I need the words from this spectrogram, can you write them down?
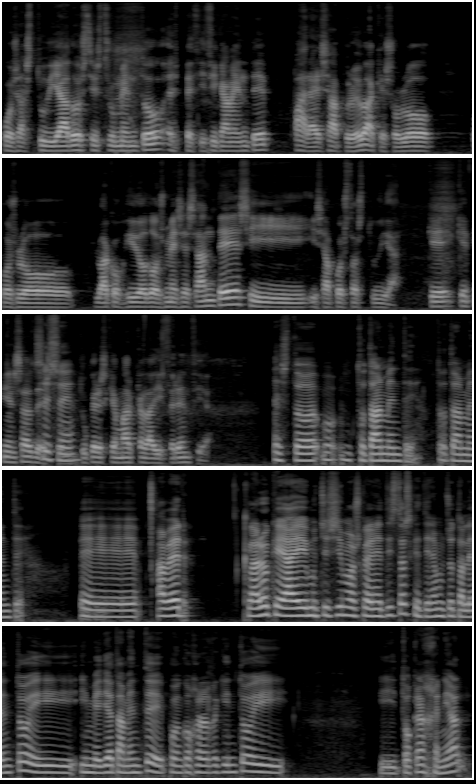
pues, ha estudiado este instrumento específicamente para esa prueba, que solo pues, lo, ha cogido dos meses antes y, se ha puesto a estudiar. ¿Qué, qué piensas de sí, eso? Sí. ¿Tú crees que marca la diferencia? Esto, totalmente, totalmente. Eh, a ver, claro que hay muchísimos clarinetistas que tienen mucho talento y inmediatamente pueden coger el requinto y, y tocan genial.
